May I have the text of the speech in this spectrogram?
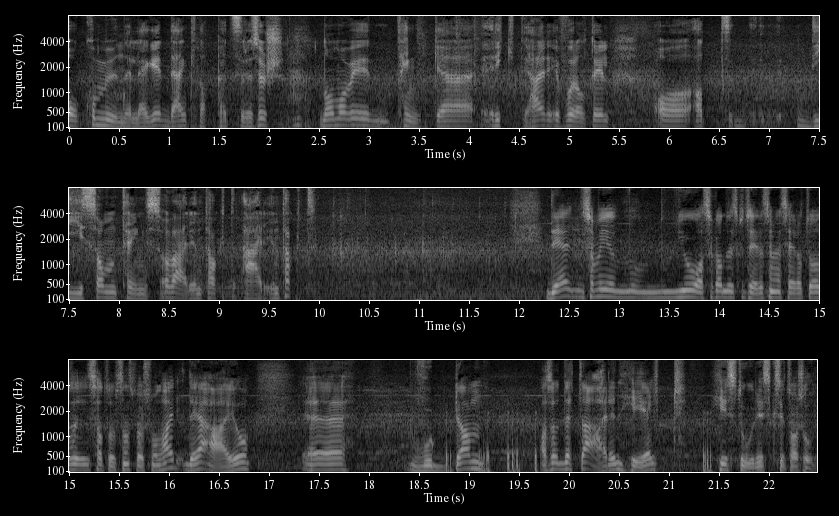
og kommuneleger det er en knapphetsressurs. Nå må vi tenke riktig her i forhold til at de som trengs å være intakt, er intakt. Det som vi jo også kan diskutere, som jeg ser at du har satt opp som spørsmål her, det er jo eh, hvordan Altså, dette er en helt historisk situasjon.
